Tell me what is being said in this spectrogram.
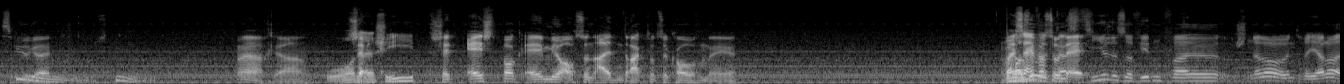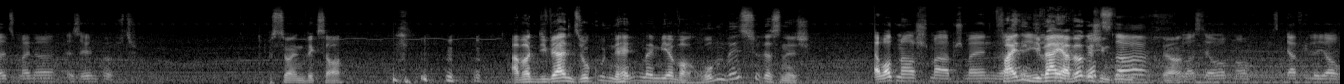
so geil. Ach ja. Ich hab-. Ich hätte echt Bock, ey, mir auch so einen alten Traktor zu kaufen, ey. Weil es Aber einfach so das ein. Ziel ist auf jeden Fall schneller und realer als meine SE50. Du bist so ein Wichser. Aber die werden so gut in Händen bei mir. Warum willst du das nicht? Ja, warte mal ab. Ich meine, du Vor allen Dingen, ja die war ja jedes Jahr wirklich Geburtstag. guten- ja. Du hast ja auch noch sehr viele Jahre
